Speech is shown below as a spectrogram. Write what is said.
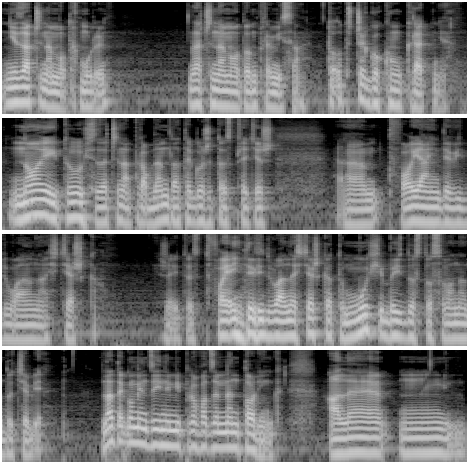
nie zaczynamy od chmury, zaczynamy od on-premisa. To od czego konkretnie? No i tu się zaczyna problem, dlatego że to jest przecież um, Twoja indywidualna ścieżka. Jeżeli to jest Twoja indywidualna ścieżka, to musi być dostosowana do Ciebie. Dlatego między innymi prowadzę mentoring, ale mm,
